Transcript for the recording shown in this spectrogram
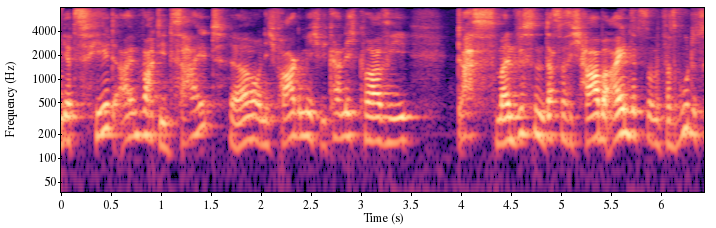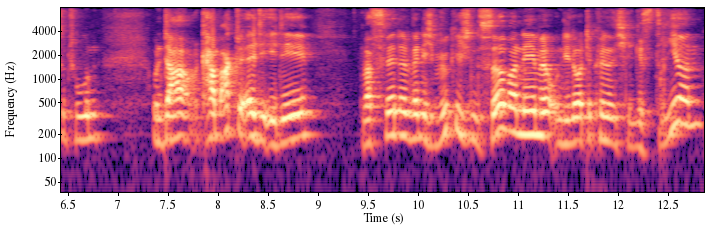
Jetzt fehlt einfach die Zeit, ja, und ich frage mich, wie kann ich quasi das, mein Wissen, das, was ich habe, einsetzen, um etwas Gutes zu tun. Und da kam aktuell die Idee, was wäre denn, wenn ich wirklich einen Server nehme und die Leute können sich registrieren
